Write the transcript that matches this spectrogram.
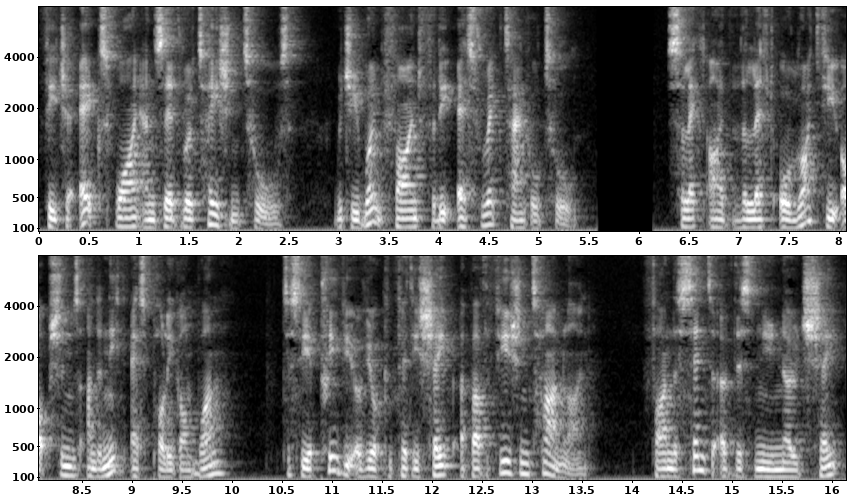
feature X, Y and Z rotation tools, which you won't find for the S rectangle tool. Select either the left or right view options underneath S Polygon 1 to see a preview of your confetti shape above the Fusion timeline. Find the center of this new node shape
